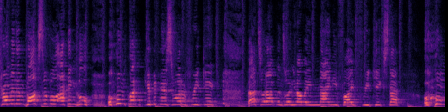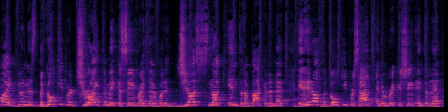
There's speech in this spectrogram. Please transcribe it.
from an impossible angle. Oh my goodness, what a free kick. That's what happens when you have a 95 free kick stat. Oh my goodness, the goalkeeper tried to make a save right there, but it just snuck into the back of the net. It hit off the goalkeeper's hands and it ricocheted into the net.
